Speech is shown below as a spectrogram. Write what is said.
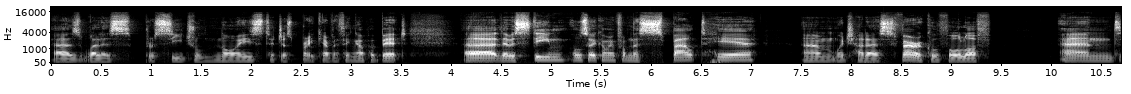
as well as procedural noise to just break everything up a bit. Uh, there was steam also coming from the spout here, um, which had a spherical fall off, and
